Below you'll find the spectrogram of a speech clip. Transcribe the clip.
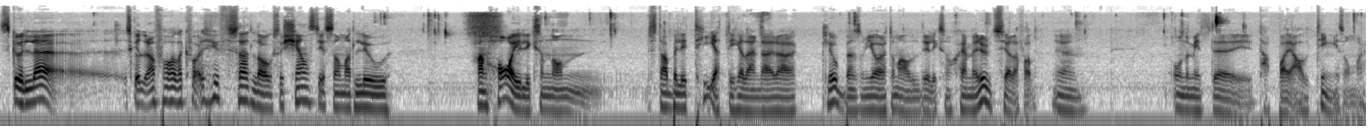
skulle, skulle de få hålla kvar ett hyfsat lag så känns det ju som att Lou han har ju liksom någon stabilitet i hela den där uh, klubben som gör att de aldrig liksom skämmer ut sig i alla fall. Uh, om de inte uh, tappar allting i sommar.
